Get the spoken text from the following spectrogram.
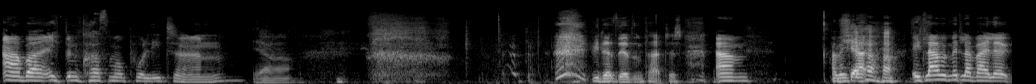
Aber ich bin Kosmopolitan. Ja. Wieder sehr sympathisch. Ähm, aber ich, Ja. glaub, ich glaube mittlerweile,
